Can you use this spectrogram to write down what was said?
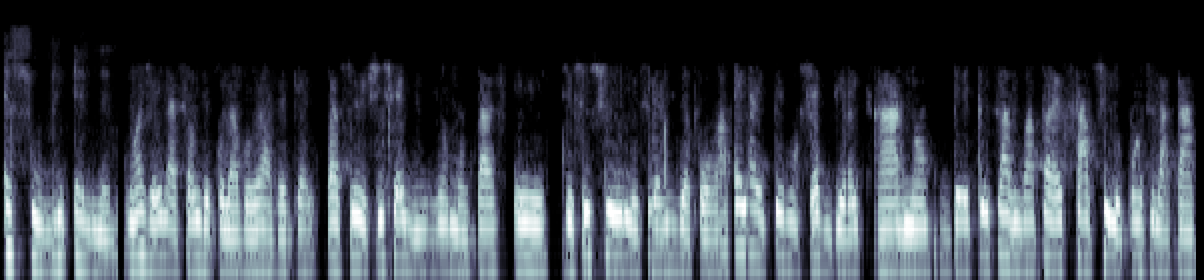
elle s'oublie elle-même. Moi, j'ai eu la chance de collaborer avec elle parce que je suis chef division montage et je suis sur le service des programmes. Elle a été mon chef direct. Ah non, dès que ça ne va pas, elle sort sur le point sur la table.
